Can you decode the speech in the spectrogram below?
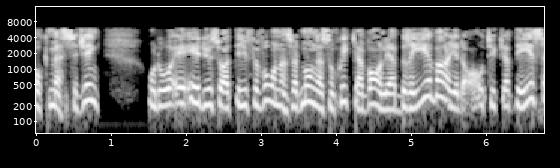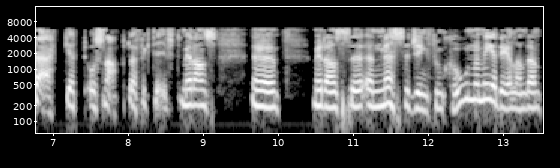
och messaging. Och då är det ju så att det är förvånansvärt många som skickar vanliga brev varje dag och tycker att det är säkert och snabbt och effektivt. Medans, eh, medans eh, en messagingfunktion med meddelanden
